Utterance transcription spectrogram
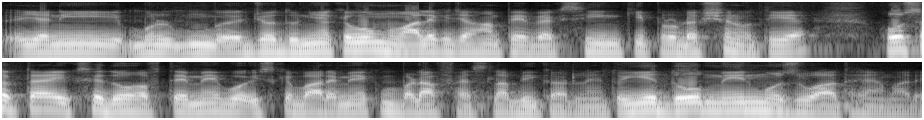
یعنی جو دنیا کے وہ ممالک جہاں پہ ویکسین کی پروڈکشن ہوتی ہے، ہو سکتا ہے ایک سے دو ہفتے میں وہ اس کے بارے میں ایک بڑا فیصلہ بھی کر لیں۔ تو یہ دو مین موضوعات ہیں ہمارے۔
